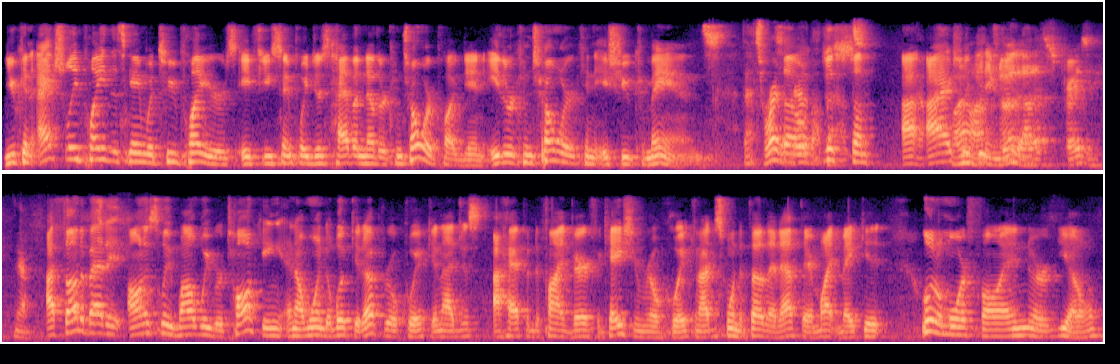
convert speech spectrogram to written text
you can actually play this game with two players if you simply just have another controller plugged in. Either controller can issue commands. That's right. I so about just that. some. I, I actually Wow, I did didn't know that. That's crazy. Yeah. I thought about it honestly while we were talking, and I wanted to look it up real quick, and I just I happened to find verification real quick, and I just wanted to throw that out there. It might make it a little more fun, or you know,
